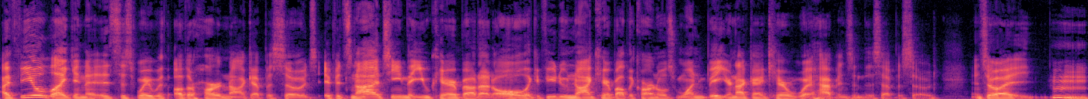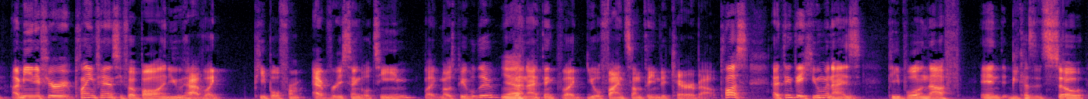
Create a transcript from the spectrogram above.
I feel like, and it's this way with other Hard Knock episodes, if it's not a team that you care about at all, like if you do not care about the Cardinals one bit, you're not going to care what happens in this episode. And so I, Hmm. I mean, if you're playing fantasy football and you have like people from every single team, like most people do, Yeah. then I think like you'll find something to care about. Plus, I think they humanize people enough, and because it's so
